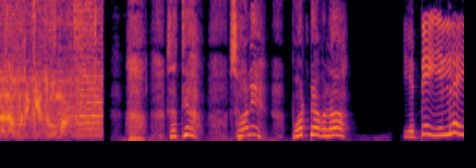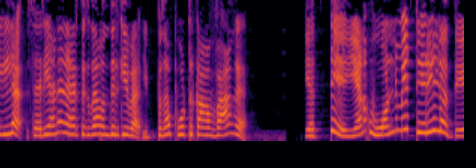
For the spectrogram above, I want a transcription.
அது அவங்ககிட்ட கேட்டுருவோமா? சத்யா சுவானி போட்டாவளா? எத்தே இல்ல இல்ல. சரியான நேரத்துக்கு தான் வந்திருக்கீவ. இப்பதான் போட்டிருக்காங்க வாங்க. எத்தே எனக்கு ஒண்ணுமே தெரியல தே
